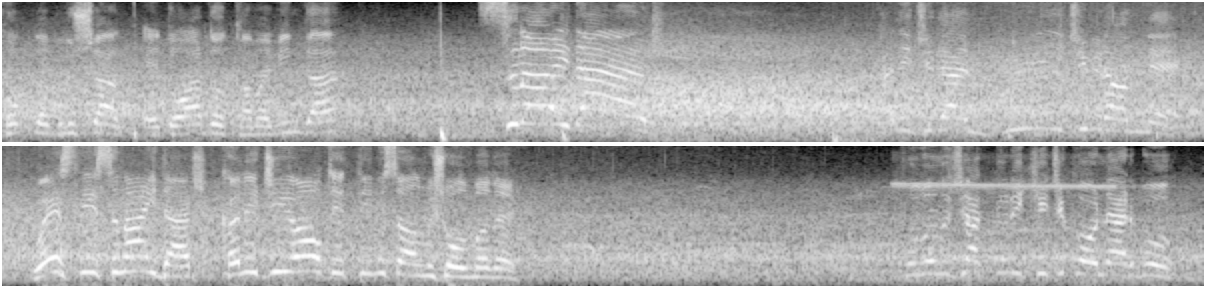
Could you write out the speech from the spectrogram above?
Topla buluşan Eduardo Camavinga. Snyder! Kaleciden büyüleyici bir hamle. Wesley Snyder kaleciyi alt ettiğini sanmış olmalı. Kullanacakları ikinci korner bu.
